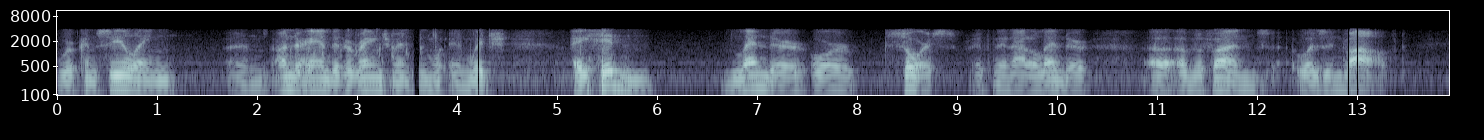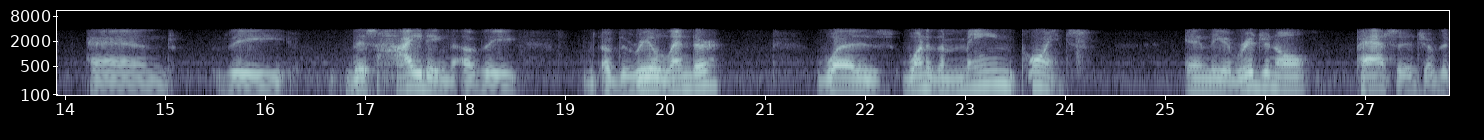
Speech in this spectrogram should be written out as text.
were concealing an underhanded arrangement in, w- in which a hidden lender or source, if they're not a lender, uh, of the funds was involved, and the this hiding of the of the real lender was one of the main points in the original passage of the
